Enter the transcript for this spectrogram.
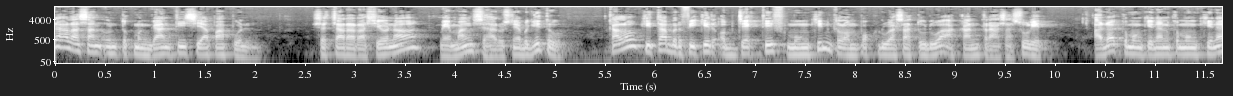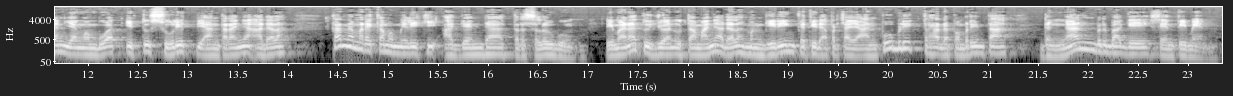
ada alasan untuk mengganti siapa pun. Secara rasional, memang seharusnya begitu. Kalau kita berpikir objektif, mungkin kelompok 212 akan terasa sulit. Ada kemungkinan-kemungkinan yang membuat itu sulit di antaranya adalah karena mereka memiliki agenda terselubung, di mana tujuan utamanya adalah menggiring ketidakpercayaan publik terhadap pemerintah dengan berbagai sentimen.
